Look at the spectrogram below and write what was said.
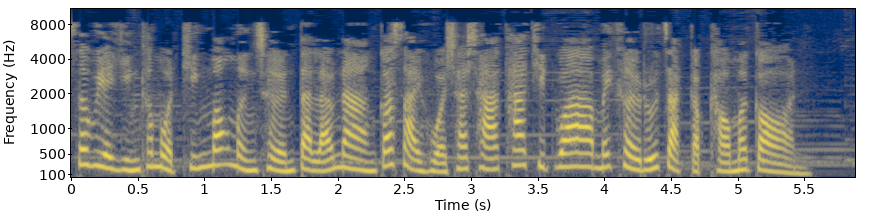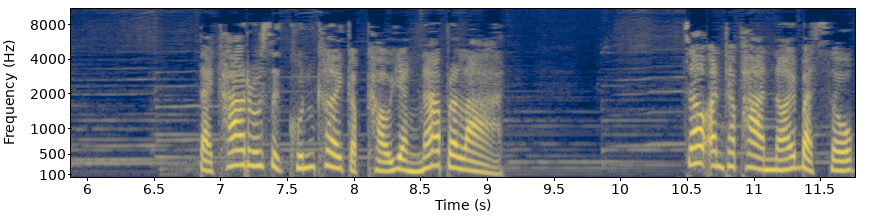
เสวียหญิงขมวดคิ้งมองเหมืองเฉินแต่แล้วนางก็ใส่หัวช้าๆข้าคิดว่าไม่เคยรู้จักกับเขามาก่อน แต่ข้ารู้สึกคุ้นเคยกับเขาอย่างน่าประหลาด เจ้าอันธพาลน้อยบัดซบ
